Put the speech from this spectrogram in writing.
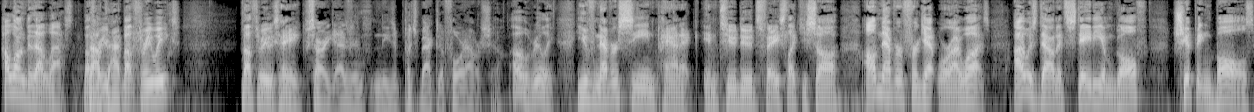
How long did that last? About three, that. About three weeks. About three weeks. Hey, sorry guys, we need to put you back to a four-hour show. Oh, really? You've never seen panic in two dudes' face like you saw. I'll never forget where I was. I was down at Stadium Golf chipping balls.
